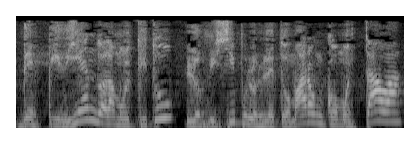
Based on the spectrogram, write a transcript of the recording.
despidiendo a la multitud, los discípulos le tomaron como estaba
